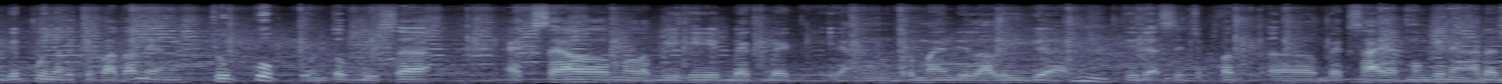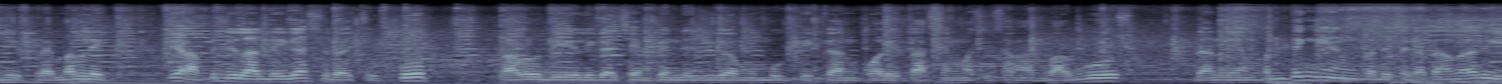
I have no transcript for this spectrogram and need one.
dia punya kecepatan yang cukup untuk bisa excel melebihi back-back yang bermain di La Liga. Tidak secepat eh, back sayap mungkin yang ada di Premier League. Tapi di La Liga sudah cukup. Lalu di Liga Champions dia juga membuktikan kualitasnya masih sangat bagus. Dan yang penting yang tadi saya katakan tadi,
